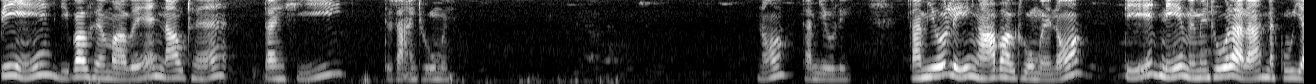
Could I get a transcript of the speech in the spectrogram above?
ပြီးရင်ဒီပေါက်ထဲမှာပဲနောက်ထပ်တိုင်ရှိတစ်တိုင်းထိုးမယ်နော်ဒါမျိုးလေးဒါမျိုးလေး၅ပေါက်ထိုးမယ်နော်ဒီနေ့မင်းမင်းထိုးလာတာနှစ်ခုရ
